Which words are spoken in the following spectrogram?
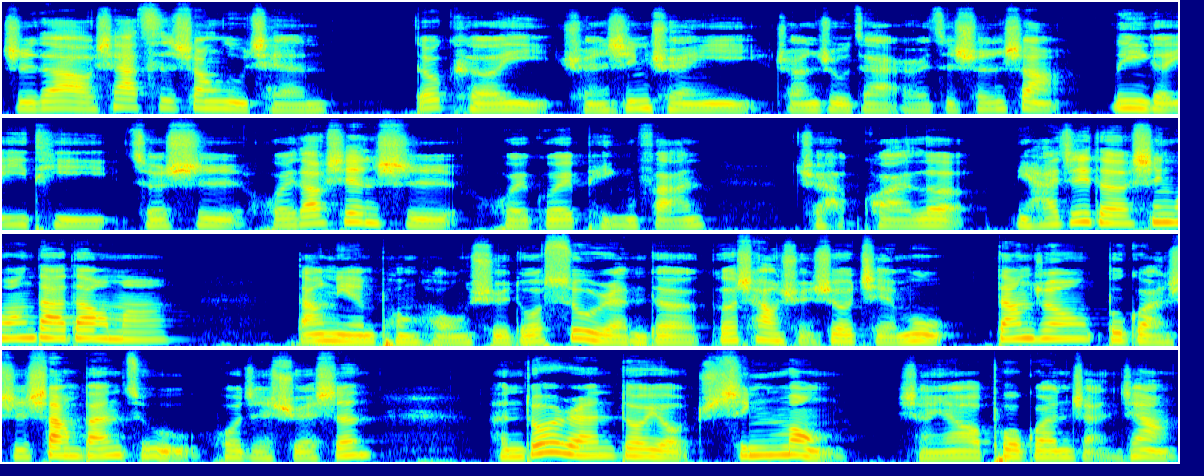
直到下次上路前，都可以全心全意专注在儿子身上。另一个议题则是回到现实，回归平凡，却很快乐。你还记得星光大道吗？当年捧红许多素人的歌唱选秀节目当中，不管是上班族或者学生，很多人都有新梦，想要破关斩将，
